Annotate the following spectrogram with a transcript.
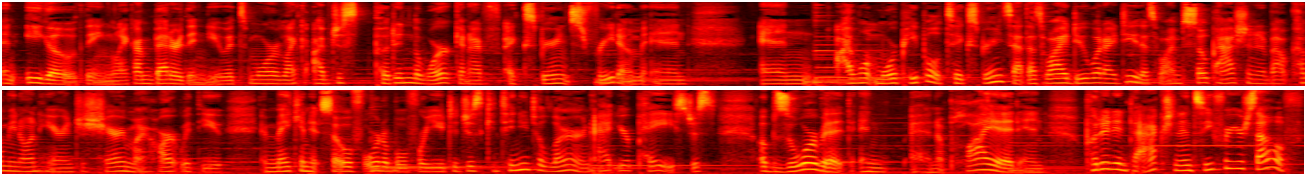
an ego thing, like I'm better than you. It's more like I've just put in the work and I've experienced freedom and and I want more people to experience that. That's why I do what I do. That's why I'm so passionate about coming on here and just sharing my heart with you and making it so affordable for you to just continue to learn at your pace. Just absorb it and and apply it and put it into action and see for yourself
